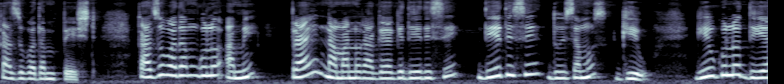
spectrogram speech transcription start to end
কাজু বাদাম পেস্ট। কাজু বাদামগুলো আমি প্রায় নামানোর আগে আগে দিয়ে দিছি। দিয়ে দিছি দুই চামচ ঘিউ। ঘিউগুলো দিয়ে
